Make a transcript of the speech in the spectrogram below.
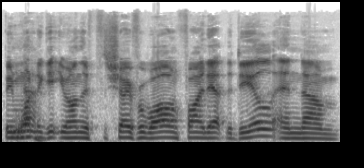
Been Yeah. wanting to get you on the show for a while and find out the deal. And, um,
